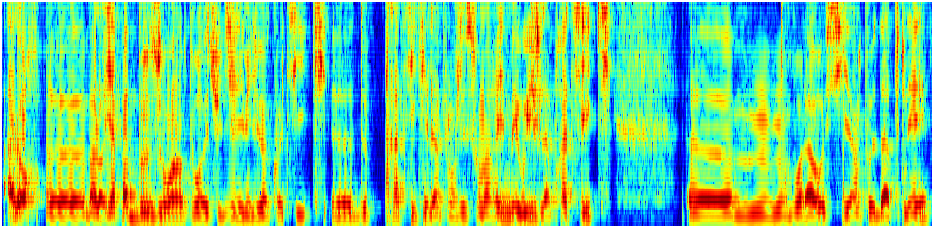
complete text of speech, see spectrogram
Alors, bah alors il n'y a pas besoin pour étudier les milieux aquatiques de pratiquer la plongée sous-marine, mais oui, je la pratique. voilà, aussi un peu d'apnée.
